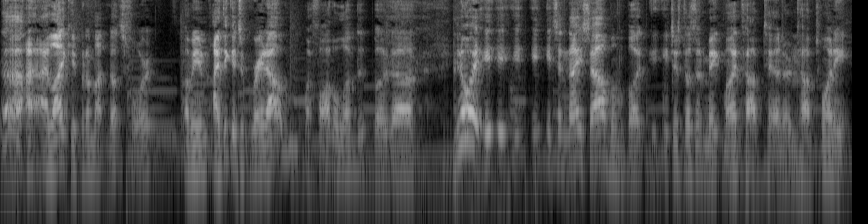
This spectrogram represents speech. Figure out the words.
Uh, I, I like it, but I'm not nuts for it. I mean, I think it's a great album. My father loved it, but uh, you know what? It, it, it, it's a nice album, but it, just doesn't make my top ten or top twenty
